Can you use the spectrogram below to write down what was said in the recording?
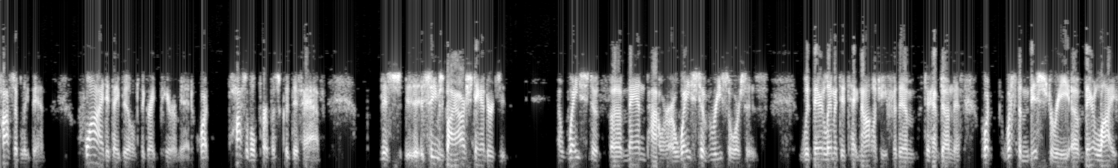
possibly been? Why did they build the Great Pyramid? What possible purpose could this have? This seems, by our standards, a waste of uh, manpower, a waste of resources with their limited technology for them to have done this. What what's the mystery of their life,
